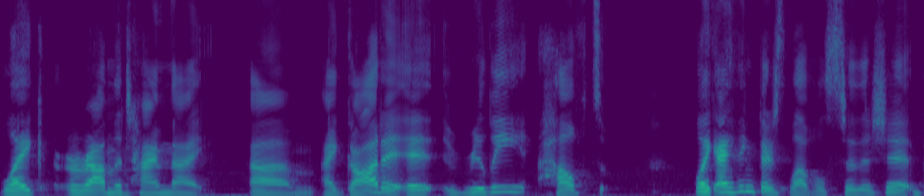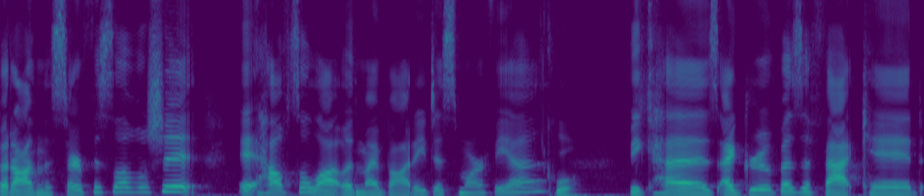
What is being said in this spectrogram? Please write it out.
like around the time that um i got it it really helped like i think there's levels to the shit but on the surface level shit it helps a lot with my body dysmorphia Cool. because I grew up as a fat kid.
